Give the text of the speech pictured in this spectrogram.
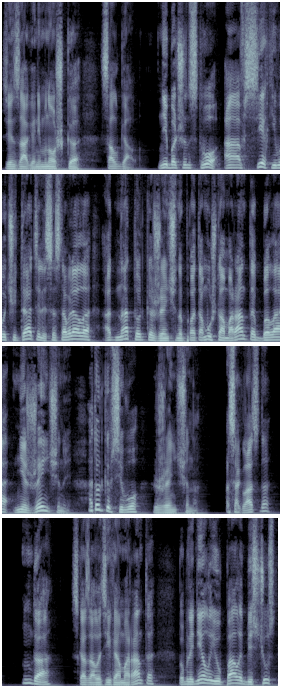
Зинзага немножко солгал. Не большинство, а всех его читателей составляла одна только женщина, потому что Амаранта была не женщиной, а только всего женщина. Согласна? Да, сказала тихо Амаранта, побледнела и упала без чувств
